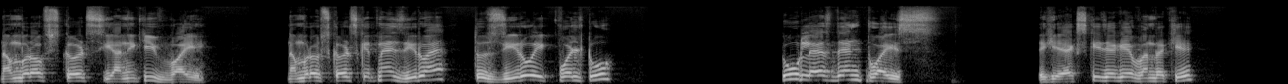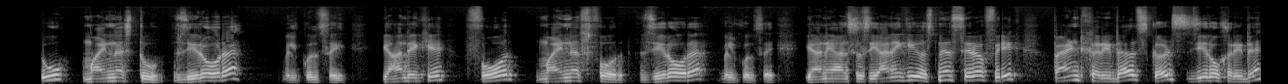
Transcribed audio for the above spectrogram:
number of skirts यानी कि वाई। नंबर ऑफ़ स्कर्ट्स कितना है? ज़ीरो है। तो zero equal to two less than twice देखिए एक्स की जगह वन रखिए। टू माइनस टू ज़ीरो हो रहा है? बिल्कुल सही। यहाँ देखिए फोर माइनस फोर, ज़ीरो हो रहा है? बिल्कुल सही। यानी आंसर यानी कि उसने सिर्फ़ एक पैंट खरीदा स्कर्ट्स ज़ीरो खरीदे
